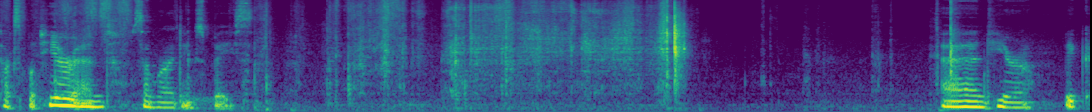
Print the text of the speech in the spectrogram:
tuck spot here and some writing space. And here big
